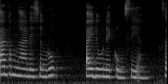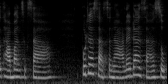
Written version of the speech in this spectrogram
การทำงานในเชิงรุก ไปดูในกลุ่มเสี่ยง สถาบันศึกษา พุทธศาสนาและด้านสาธารณสุข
